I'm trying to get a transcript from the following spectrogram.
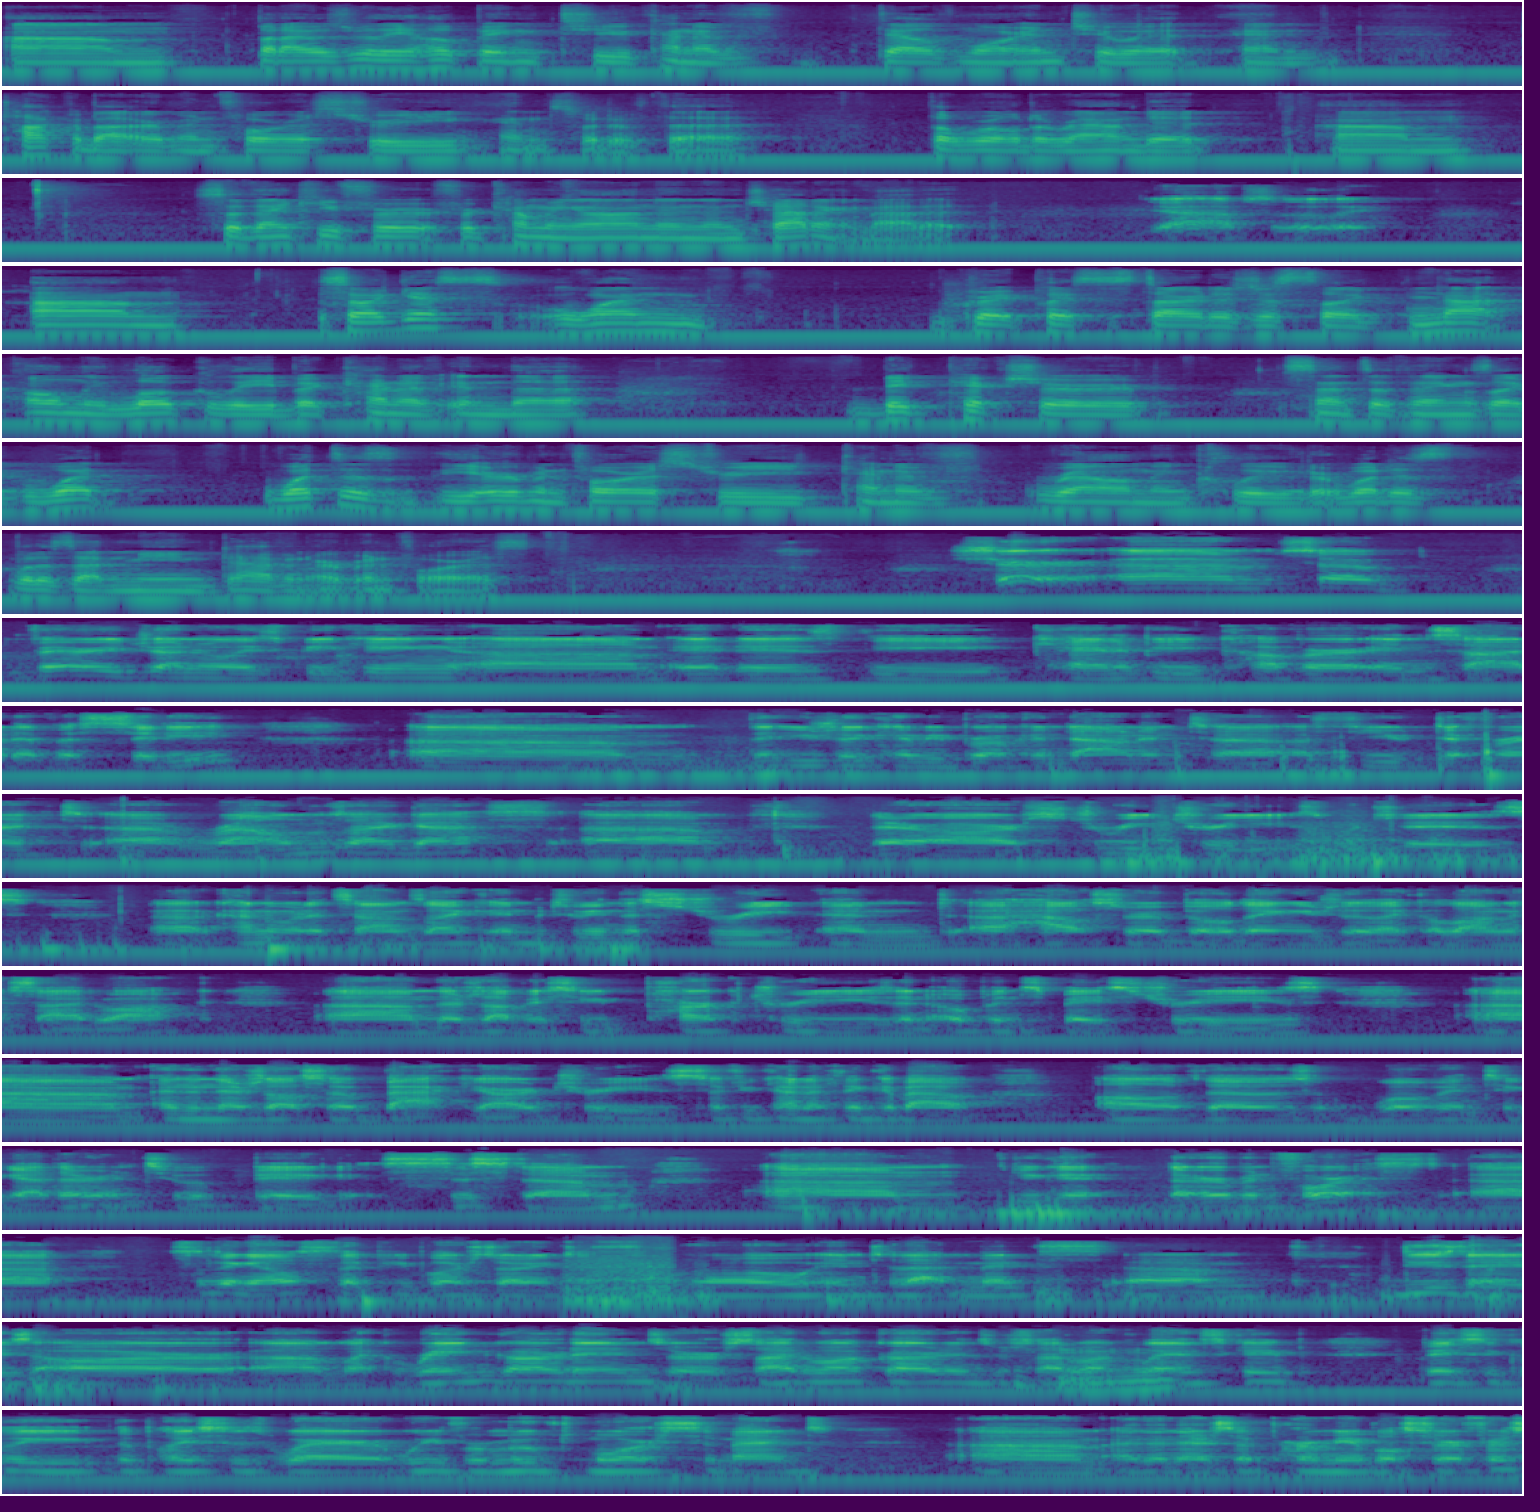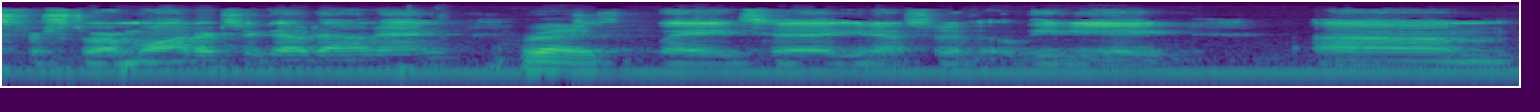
Um, but I was really hoping to kind of delve more into it and talk about urban forestry and sort of the the world around it. Um, so thank you for for coming on and, and chatting about it. Yeah, absolutely. Um, so I guess one great place to start is just like not only locally but kind of in the big picture sense of things. Like what what does the urban forestry kind of realm include, or what is what does that mean to have an urban forest? Sure. Um, so, very generally speaking, um, it is the canopy cover inside of a city um, that usually can be broken down into a few different uh, realms, I guess. Um, there are street trees, which is uh, kind of what it sounds like in between the street and a house or a building, usually like along a sidewalk. Um, there's obviously park trees and open space trees. Um, and then there's also backyard trees. So if you kind of think about all of those woven together into a big system, um, you get the urban forest. Uh, something else that people are starting to throw into that mix um, these days are um, like rain gardens or sidewalk gardens or sidewalk mm-hmm. landscape. Basically, the places where we've removed more cement. Um, and then there's a permeable surface for stormwater to go down in, right. which is a way to you know sort of alleviate um,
